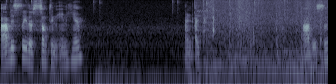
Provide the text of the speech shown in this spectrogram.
obviously, there's something in here. I, I obviously.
